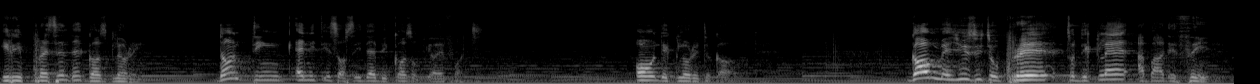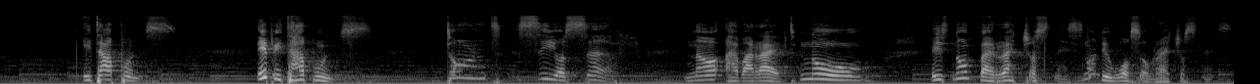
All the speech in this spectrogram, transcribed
He represented God's glory. Don't think anything succeeded because of your effort. Own the glory to God. God may use you to pray, to declare about a thing. It happens. If it happens, don't see yourself now I have arrived. No, it's not by righteousness. It's not the works of righteousness.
